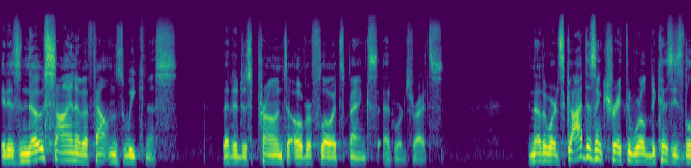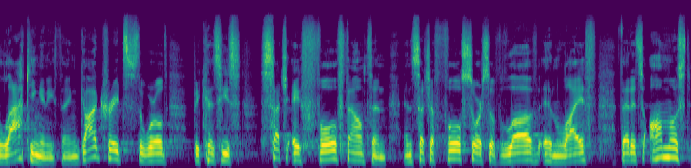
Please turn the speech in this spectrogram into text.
It is no sign of a fountain's weakness that it is prone to overflow its banks, Edwards writes. In other words, God doesn't create the world because he's lacking anything. God creates the world because he's such a full fountain and such a full source of love and life that it's almost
